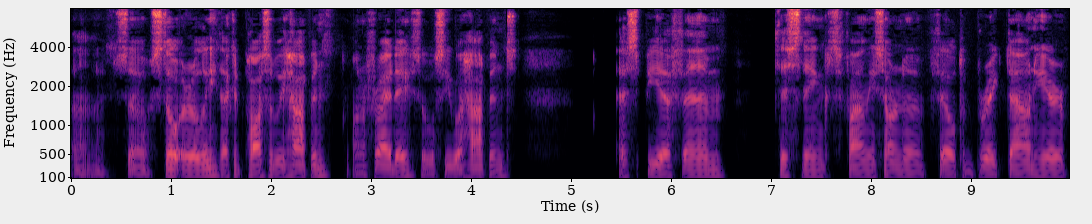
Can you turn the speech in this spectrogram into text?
Uh, so still early. That could possibly happen on a Friday. So we'll see what happens. SBFM. This thing's finally starting to fail to break down here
